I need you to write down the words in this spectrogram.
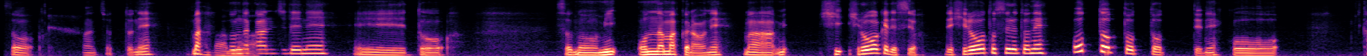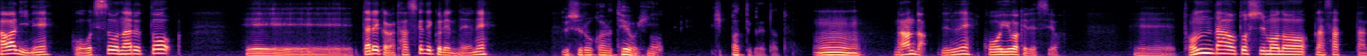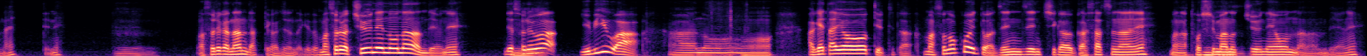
そう。まあちょっとね、まあ、まあまあそんな感じでね、えっ、と、そのみ女枕をね、まあ、拾うわけですよ。で、拾おうとするとね、おっとっとっとってね、こう、川にね、こう落ちそうになると、えー誰かが助けてくれるんだよね。後ろから手をひ引っ張ってくれたと。うん、なんだでね、こういうわけですよ。えー、飛んだ落とし物をなさったねってね。うん。まあ、それがなんだって感じなんだけど、まあ、それが中年の女なんだよね。で、それは、指は、あのーあげたよーって言ってた。まあ、その声とは全然違う、ガサツなね、まあ、豊島の中年女なんだよね。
